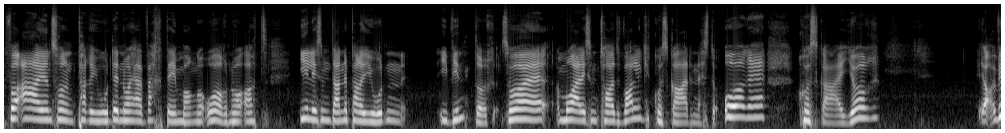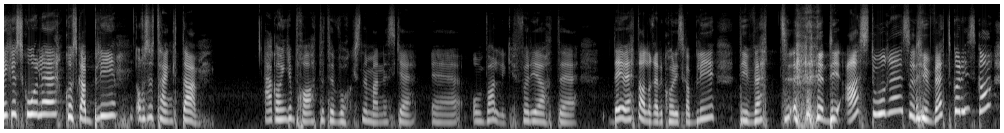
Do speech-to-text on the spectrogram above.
For jeg er i en sånn periode, nå har jeg vært det i mange år nå, at i liksom denne perioden i vinter så eh, må jeg liksom ta et valg. Hva skal jeg det neste året? Hva skal jeg gjøre? Ja, hvilken skole? Hvor skal jeg bli? Og så tenkte jeg jeg kan ikke prate til voksne mennesker eh, om valg, fordi at eh, de vet allerede hva de skal bli. De, vet, de er store, så de vet hva de skal.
